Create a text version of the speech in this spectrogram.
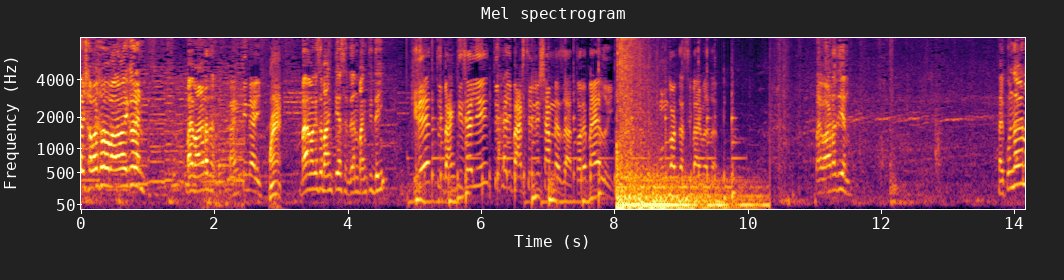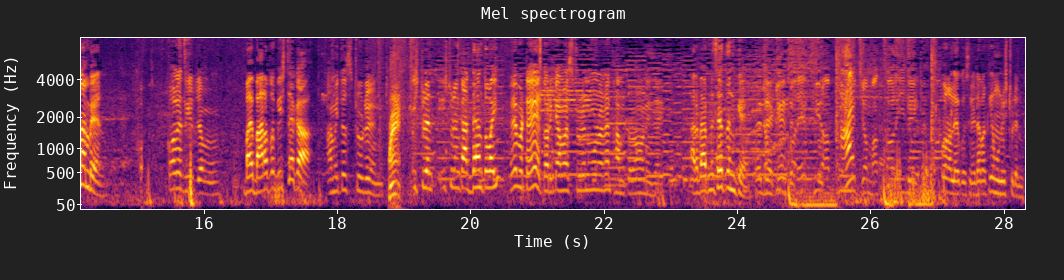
এই সবাই সবাই বাড়াবাড়ি করেন। ভাই ভাড়াটা দেন। ভাঙতি নাই। ভাই আমার কাছে বাংতি আছে দেন বাংতি দেই। কিরে তুই ভাঙতি চাইলি? তুই খালি ভার্সিটির সামনে যা তোরে বাইরে লই। ফোন করতাছি ভাই বাজার। ভাই ভাড়া দিন ভাই কোন জায়গায় নামবেন? কলেজ গিয়ে যাব। ভাই ভাড়া তো বিশ টাকা। আমি তো স্টুডেন্ট স্টুডেন্ট স্টুডেন্ট কার্ড দেন তো ভাই। এ বেটে তোর কি আমার স্টুডেন্ট মনে নেই থাম তো রহনি যাই। আর ভাই আপনি চেতেন কে? এই দেখ দেখ। পড়ালে কোশ্চেন এটা আবার কেমন স্টুডেন্ট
